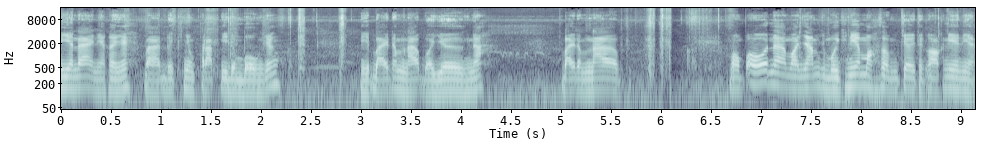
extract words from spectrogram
មានដែរនេះឃើញទេបាទដូចខ្ញុំប្រាប់ពីដំបូងអញ្ចឹង នេះបាយដំណើបរបស់យើងណាបាយដំណើបបងប្អូនណាមកញ៉ាំជាមួយគ្នាមកសូមអញ្ជើញទាំងអស់គ្នានេះ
